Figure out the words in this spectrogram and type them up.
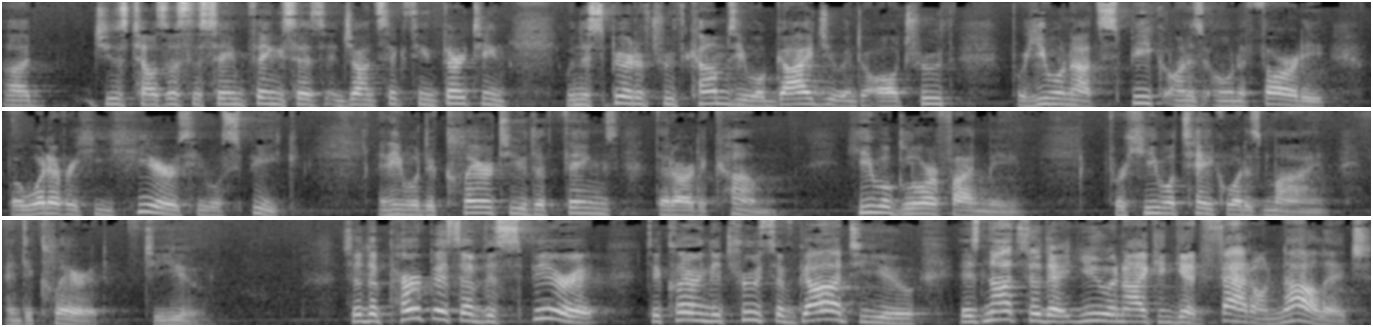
uh, Jesus tells us the same thing. He says in John 16, 13, When the Spirit of truth comes, he will guide you into all truth, for he will not speak on his own authority, but whatever he hears, he will speak. And he will declare to you the things that are to come. He will glorify me, for he will take what is mine and declare it to you. So, the purpose of the Spirit declaring the truths of God to you is not so that you and I can get fat on knowledge,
